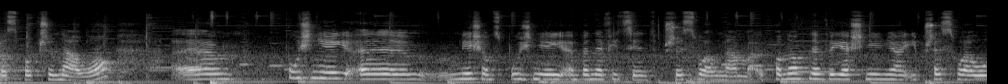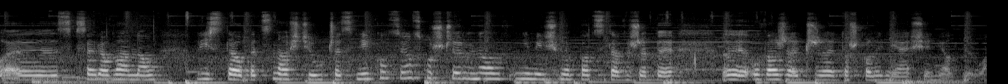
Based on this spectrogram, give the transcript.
rozpoczynało. Później, em, miesiąc później, beneficjent przysłał nam ponowne wyjaśnienia i przesłał e, skserowaną listę obecności uczestników, w związku z czym no, nie mieliśmy podstaw, żeby e, uważać, że to szkolenie się nie odbyło.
